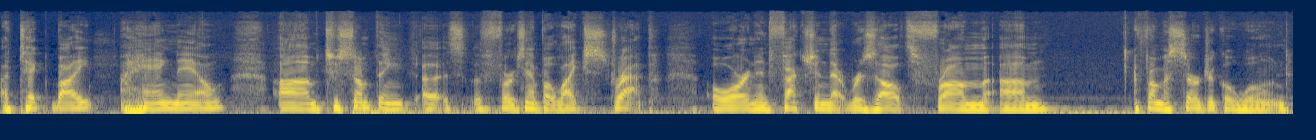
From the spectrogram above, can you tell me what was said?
a tick bite, a hangnail, um, to something, uh, for example, like strep or an infection that results from. Um, from a surgical wound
